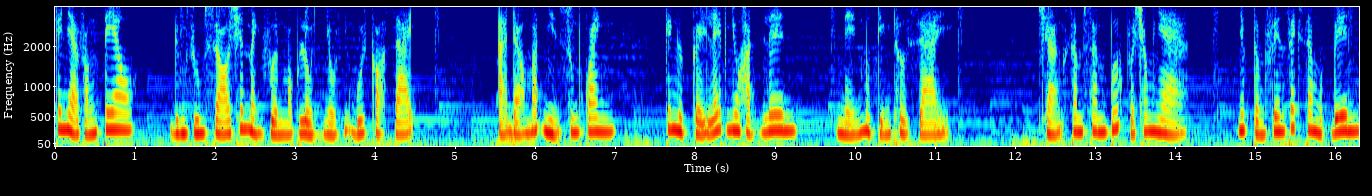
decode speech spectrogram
Cái nhà vắng teo, Đứng rúm gió trên mảnh vườn mọc lổn nhột những búi cỏ dại. Ả à đảo mắt nhìn xung quanh. Cái ngực cầy lép nhô hẳn lên, Nén một tiếng thở dài. Chàng xăm xăm bước vào trong nhà, nhấc tấm phên rách sang một bên,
